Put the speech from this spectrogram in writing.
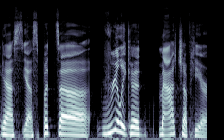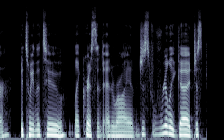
Yes, yes, but uh, really good matchup here between the two, like Chris and, and Ryan. Just really good. Just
